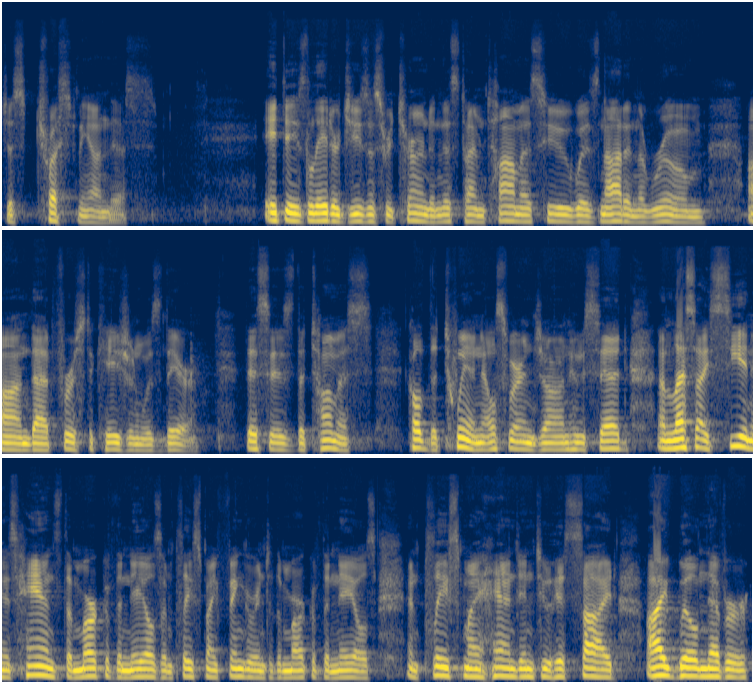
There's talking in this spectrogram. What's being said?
Just trust me on this. Eight days later, Jesus returned, and this time Thomas, who was not in the room on that first occasion, was there. This is the Thomas called the twin elsewhere in John, who said, Unless I see in his hands the mark of the nails and place my finger into the mark of the nails and place my hand into his side, I will never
